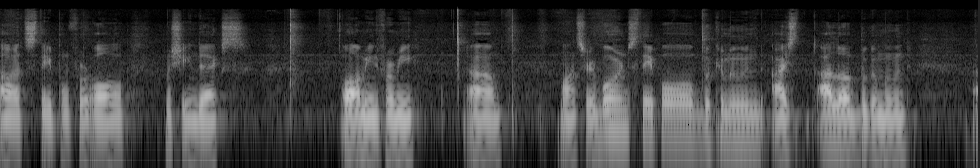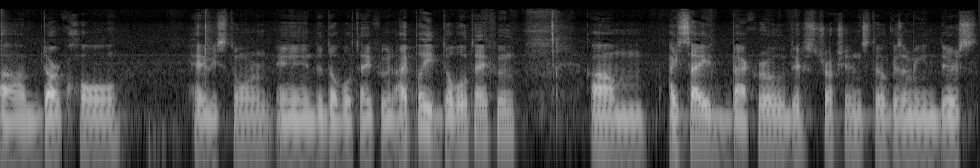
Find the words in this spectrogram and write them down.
uh, staple for all machine decks. Well, I mean, for me, um, Monster Reborn, staple, Book of Moon, I, I love Book of Moon, um, Dark Hole, Heavy Storm, and the Double Typhoon. I played Double Typhoon. Um, I side back row destruction still because I mean there's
